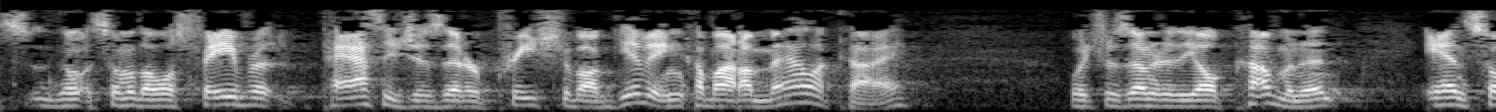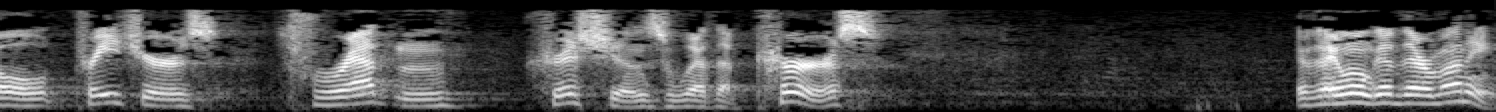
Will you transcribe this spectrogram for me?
some of the most favorite passages that are preached about giving come out of Malachi, which was under the old covenant. And so preachers threaten Christians with a curse if they won't give their money.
